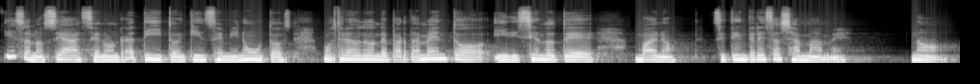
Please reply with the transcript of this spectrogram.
Y eso no se hace en un ratito, en 15 minutos, mostrándote un departamento y diciéndote, bueno, si te interesa, llámame. No,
